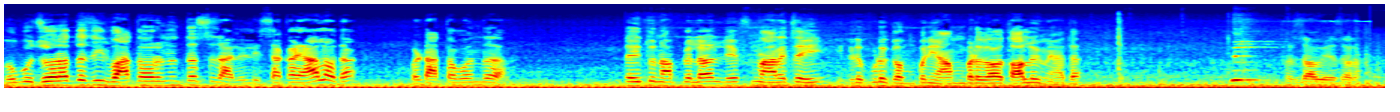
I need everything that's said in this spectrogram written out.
बघू. जोरातच येईल वातावरण तसं झालेलं आहे. सकाळी आला होता बट आता बंद झाला. तर इथून आपल्याला लेफ्ट मारायचं आहे. इकडे पुढे कंपनी आंबडगावात आलोय मी आता. तर जाऊया चला.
